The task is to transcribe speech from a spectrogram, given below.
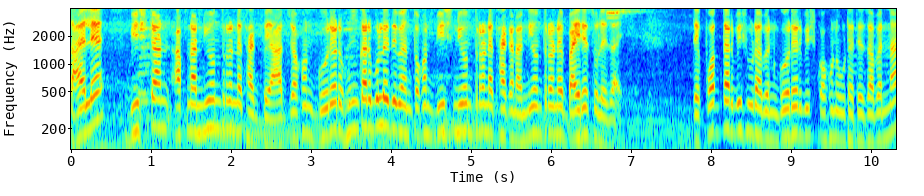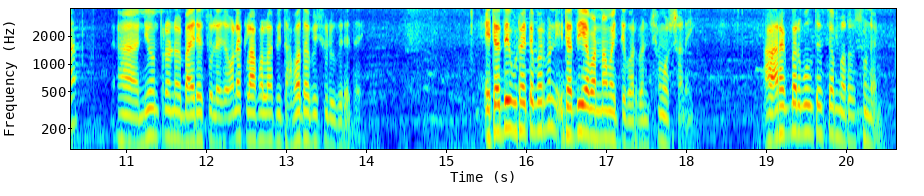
তাহলে বিষটা আপনার নিয়ন্ত্রণে থাকবে। আর যখন গোরের হুঙ্কার বলে দেবেন, তখন বিষ নিয়ন্ত্রণে থাকে না, নিয়ন্ত্রণে বাইরে চলে যায়। তো পদ্মার বিষ উঠাবেন গোরের বিষ কখনো উঠাতে যাবেন না। হ্যাঁ নিয়ন্ত্রণের বাইরে চলে যায়, অনেক লাফালাফি, ধাপাধাপি শুরু করে দেয়। এটা দিয়ে উঠাইতে পারবেন, এটা দিয়ে আবার নামাইতে পারবেন, সমস্যা নেই। আর একবার বলতেছি আপনারা শুনেন।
